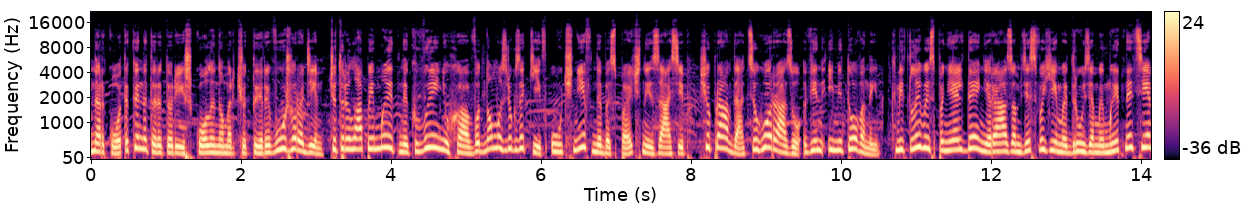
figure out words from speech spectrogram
Наркотики на території школи номер 4 в Ужгороді. Чотирилапий митник винюхав в одному з рюкзаків учнів небезпечний засіб. Щоправда, цього разу він імітований. Кмітливий спаніель Дені разом зі своїми друзями митниці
